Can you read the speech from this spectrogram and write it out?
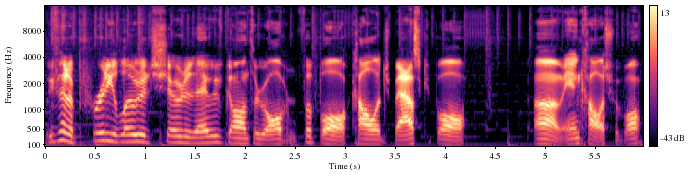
We've had a pretty loaded show today. We've gone through Auburn football, college basketball, um, and college football,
